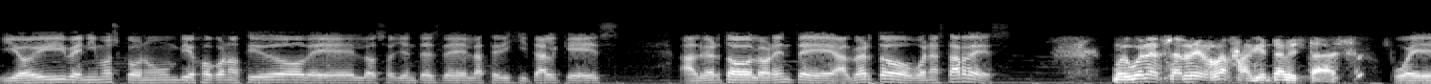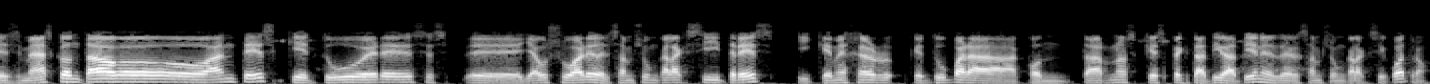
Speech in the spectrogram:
Y hoy venimos con un viejo conocido de los oyentes de Enlace Digital, que es Alberto Lorente. Alberto, buenas tardes. Muy buenas tardes, Rafa. ¿Qué tal estás? Pues me has contado antes que tú eres eh, ya usuario del Samsung Galaxy 3 y qué mejor que tú para contarnos qué expectativa tienes del Samsung Galaxy 4.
